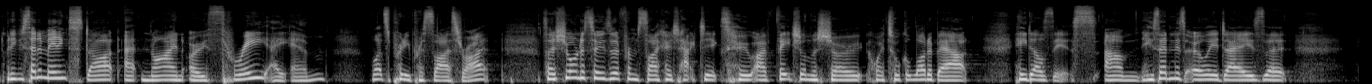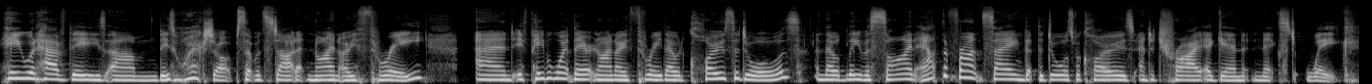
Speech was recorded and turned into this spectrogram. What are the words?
But if you set a meeting to start at 9:03 a.m., well, that's pretty precise, right? So Sean D'Souza from Psychotactics, who I've featured on the show, who I talk a lot about, he does this. Um, he said in his earlier days that he would have these um, these workshops that would start at 9.03 and if people weren't there at 9.03 they would close the doors and they would leave a sign out the front saying that the doors were closed and to try again next week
